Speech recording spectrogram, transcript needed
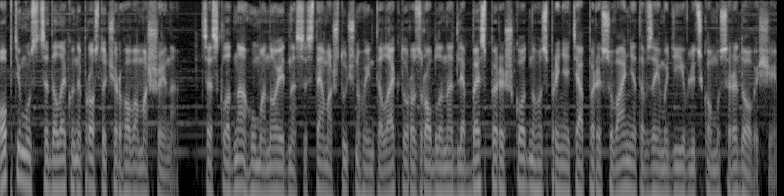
Optimus – це далеко не просто чергова машина. Це складна гуманоїдна система штучного інтелекту, розроблена для безперешкодного сприйняття пересування та взаємодії в людському середовищі.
